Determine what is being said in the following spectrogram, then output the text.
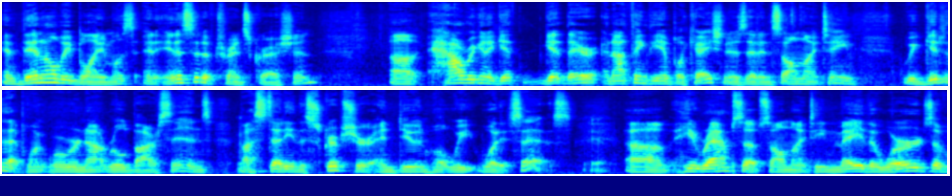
And then I'll be blameless and innocent of transgression. Uh, how are we going to get get there? And I think the implication is that in Psalm 19, we get to that point where we're not ruled by our sins by studying the Scripture and doing what we what it says. Um, he wraps up Psalm 19. May the words of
